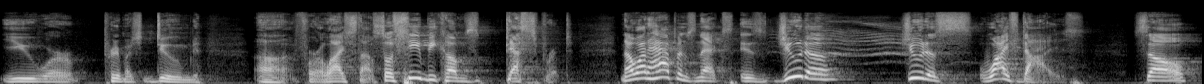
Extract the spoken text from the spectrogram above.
you were pretty much doomed uh, for a lifestyle. So she becomes desperate. Now, what happens next is Judah, Judah's wife dies. So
